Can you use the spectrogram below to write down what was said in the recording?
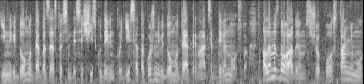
і невідомо, де БЗ-176, куди він подівся, також невідомо, де 1390. Але ми здогадуємось, що по останньому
